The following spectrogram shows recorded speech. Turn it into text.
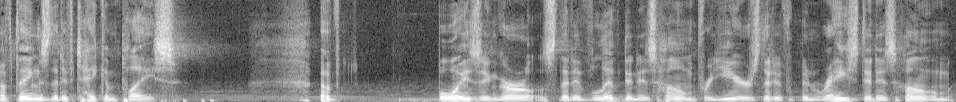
of things that have taken place, of boys and girls that have lived in his home for years, that have been raised in his home,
